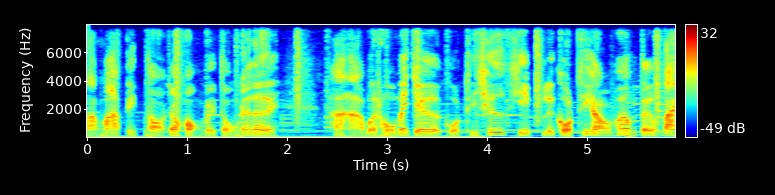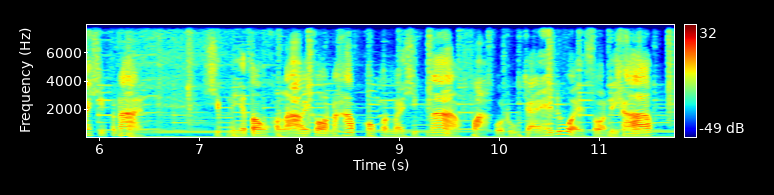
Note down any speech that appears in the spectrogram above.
สามารถติดต่อเจ้าของโดยตรงได้เลย ถ้าหาเบอร์โทรไม่เจอกดที่ชื่อคลิป หรือกดที่เขาเพิ่มเติมใต้คลิปก็ได้ คลิปนี้ก็ต้องขอลาไปก่อนนะครับ พบกันใหม่คลิปหน้า ฝากกดถูกใจให้ด้วย สวัสดีครับ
